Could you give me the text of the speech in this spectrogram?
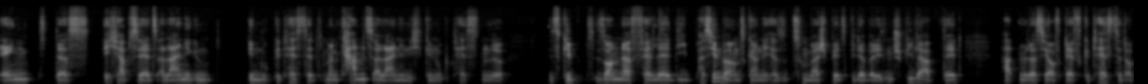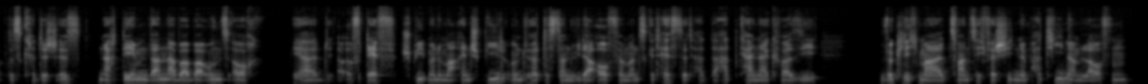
denkt, dass ich habe es ja jetzt alleine gen genug getestet. Man kann es alleine nicht genug testen. So. Es gibt Sonderfälle, die passieren bei uns gar nicht. Also zum Beispiel jetzt wieder bei diesem Spiele-Update hatten wir das ja auf Dev getestet, ob das kritisch ist. Nachdem dann aber bei uns auch, ja, auf Dev spielt man immer ein Spiel und hört es dann wieder auf, wenn man es getestet hat. Da hat keiner quasi wirklich mal 20 verschiedene Partien am Laufen.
